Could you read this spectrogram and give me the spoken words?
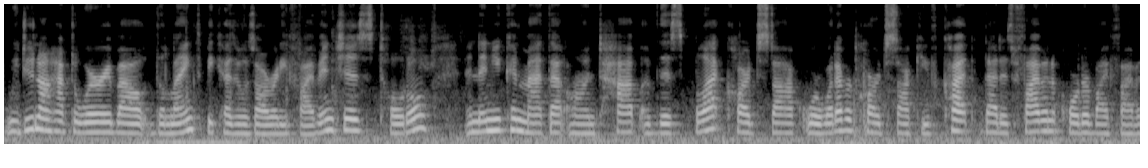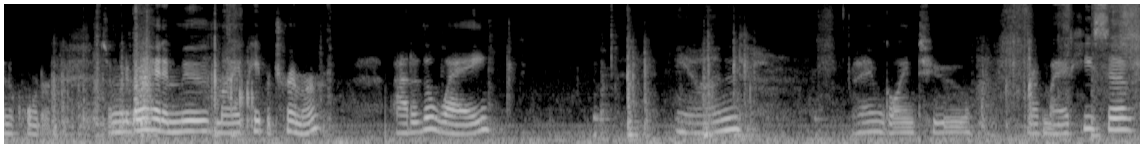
we do not have to worry about the length because it was already five inches total. And then you can mat that on top of this black cardstock or whatever cardstock you've cut. That is five and a quarter by five and a quarter. So I'm going to go ahead and move my paper trimmer out of the way. And I'm going to grab my adhesive.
